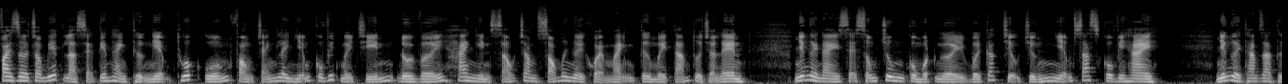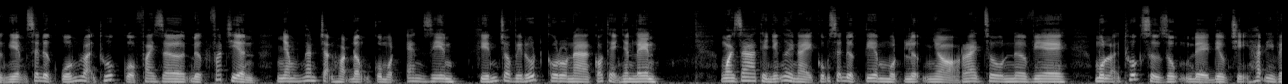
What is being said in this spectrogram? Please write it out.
Pfizer cho biết là sẽ tiến hành thử nghiệm thuốc uống phòng tránh lây nhiễm COVID-19 đối với 2.660 người khỏe mạnh từ 18 tuổi trở lên. Những người này sẽ sống chung cùng một người với các triệu chứng nhiễm SARS-CoV-2. Những người tham gia thử nghiệm sẽ được uống loại thuốc của Pfizer được phát triển nhằm ngăn chặn hoạt động của một enzyme khiến cho virus corona có thể nhân lên. Ngoài ra thì những người này cũng sẽ được tiêm một lượng nhỏ ritonavir, một loại thuốc sử dụng để điều trị HIV.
